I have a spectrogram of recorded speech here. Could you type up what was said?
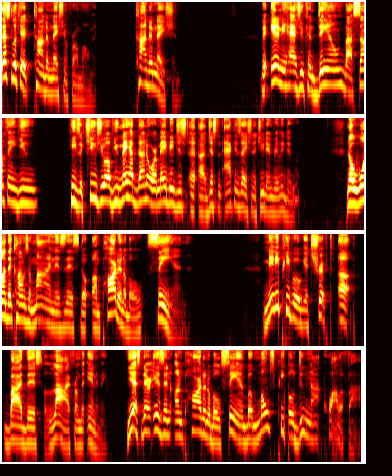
Let's look at condemnation for a moment. Condemnation. The enemy has you condemned by something you he's accused you of. You may have done it, or maybe just uh, uh, just an accusation that you didn't really do it. No, one that comes to mind is this: the unpardonable sin. Many people get tripped up by this lie from the enemy. Yes, there is an unpardonable sin, but most people do not qualify.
